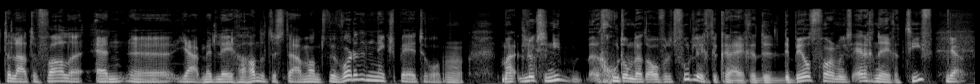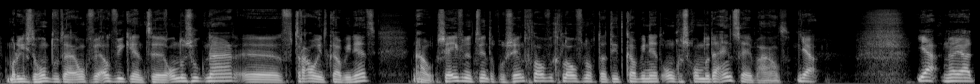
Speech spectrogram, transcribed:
te laten vallen... en uh, ja, met lege handen te staan, want we worden er niks beter op. Ja. Maar het lukt ze niet goed om dat over het voetlicht te krijgen. De, de beeldvorming is erg negatief. Ja. Maurice de Hond doet daar ongeveer elk weekend uh, onderzoek naar. vertrouwen in het kabinet. Nou, 27 procent geloof ik geloof nog dat dit kabinet ongeschonden de eindstreep haalt. Ja. Ja, nou ja,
